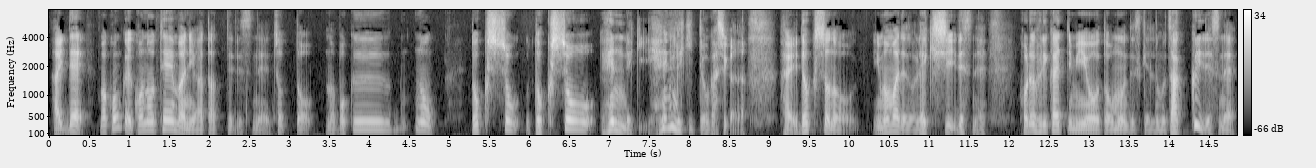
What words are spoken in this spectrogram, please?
はい。で、まあ、今回このテーマにあたってですね、ちょっと、まあ、僕の読書、読書遍歴、遍歴っておかしいかな。はい。読書の今までの歴史ですね。これを振り返ってみようと思うんですけれども、ざっくりですね。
